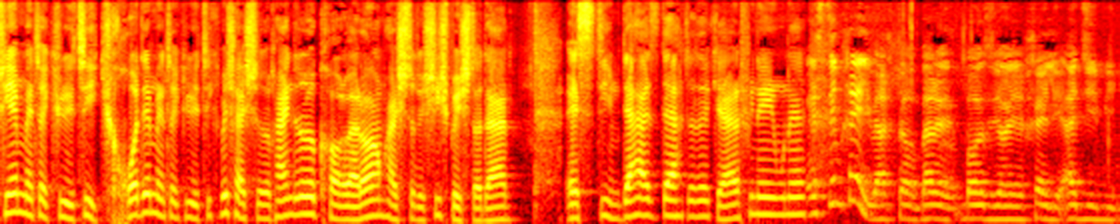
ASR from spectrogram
توی متاکریتیک خود متاکریتیک بهش 85 داده و کاربرا هم 86 بهش دادن. استیم 10 از 10 داده که حرفی نمیمونه. استیم خیلی وقتا برای بازی های خیلی عجیبی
